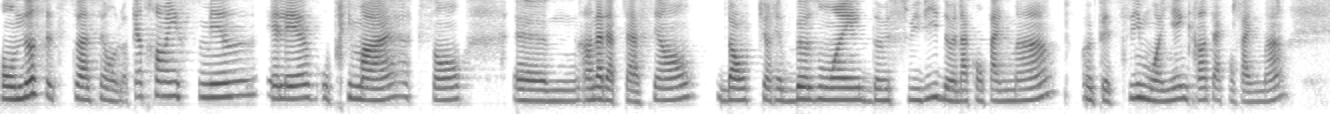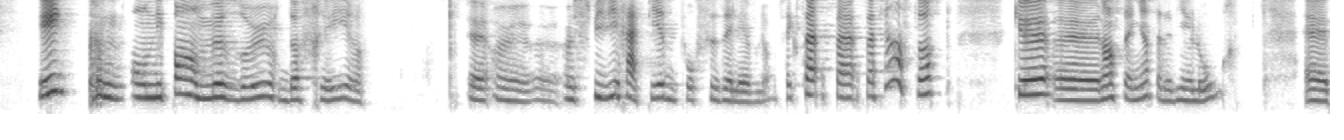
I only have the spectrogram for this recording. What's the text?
on a cette situation-là. 86 000 élèves au primaire qui sont euh, en adaptation, donc qui auraient besoin d'un suivi, d'un accompagnement, un petit, moyen, grand accompagnement. Et on n'est pas en mesure d'offrir euh, un, suivi rapide pour ces élèves-là. Ça, fait en sorte que euh, l'enseignant, ça devient lourd. Euh,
